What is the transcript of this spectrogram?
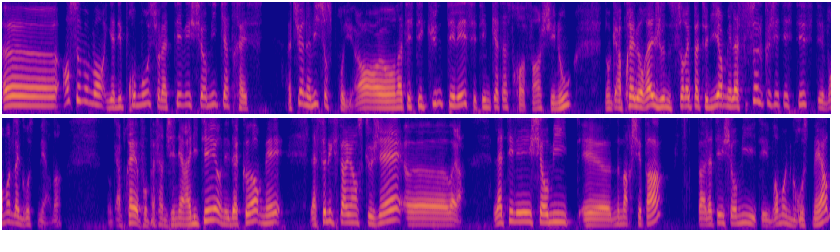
Hein. en ce moment, il y a des promos sur la TV Xiaomi 4S. As-tu un avis sur ce produit? Alors, euh, on a testé qu'une télé, c'était une catastrophe hein, chez nous. Donc après, le reste, je ne saurais pas te dire, mais la seule que j'ai testée, c'était vraiment de la grosse merde. Hein. Donc après, il faut pas faire de généralité, on est d'accord, mais la seule expérience que j'ai, euh, voilà. La télé Xiaomi euh, ne marchait pas. Enfin, la télé Xiaomi était vraiment une grosse merde.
